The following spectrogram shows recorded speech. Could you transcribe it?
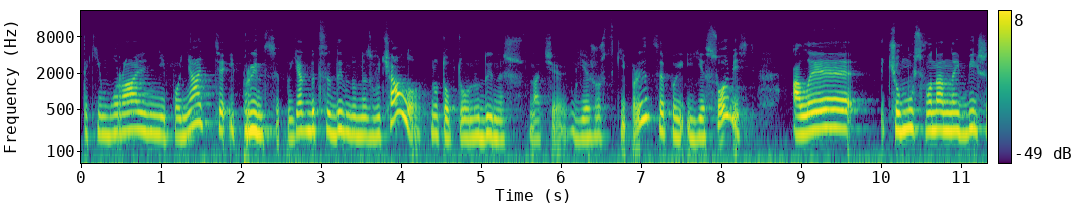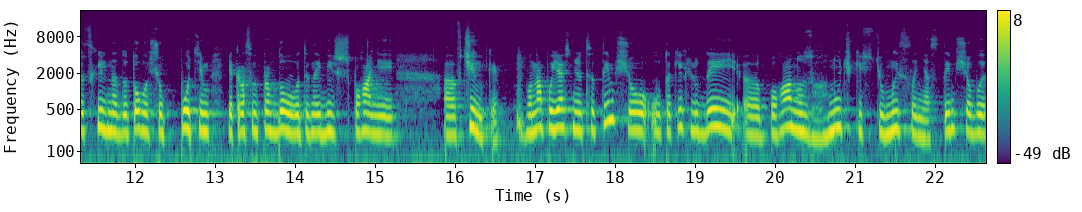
такі моральні поняття і принципи. Як би це дивно не звучало, ну тобто у людини ж, наче є жорсткі принципи і є совість, але чомусь вона найбільше схильна до того, щоб потім якраз виправдовувати найбільш погані е, вчинки. Вона пояснює це тим, що у таких людей е, погано з гнучкістю мислення, з тим, щоб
